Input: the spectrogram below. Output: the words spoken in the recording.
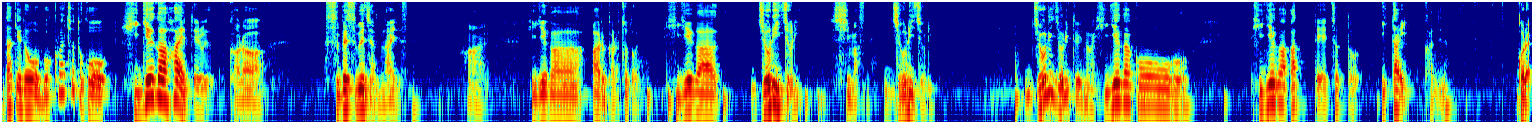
だけど僕はちょっとこうひげが生えてるからすべすべじゃないですね。はい。ひげがあるからちょっとひげがジョリジョリしますね。ジョリジョリ。ジョリジョリというのはひげがこうひげがあってちょっと痛い感じね。これ。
